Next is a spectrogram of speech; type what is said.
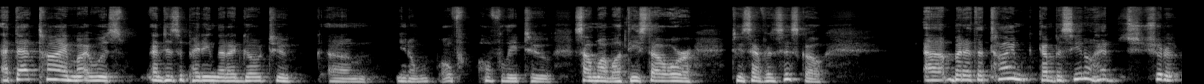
at that time, I was anticipating that I'd go to um, you know hopefully to San Juan Bautista or to San Francisco. Uh, but at the time, Campesino had should have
